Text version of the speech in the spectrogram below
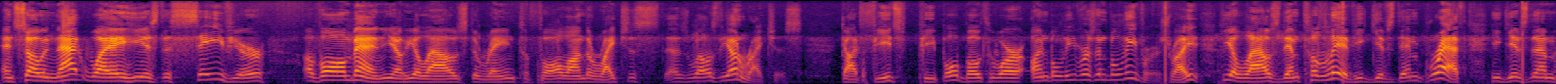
And so, in that way, he is the Savior of all men. You know, he allows the rain to fall on the righteous as well as the unrighteous. God feeds people, both who are unbelievers and believers, right? He allows them to live. He gives them breath. He gives them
